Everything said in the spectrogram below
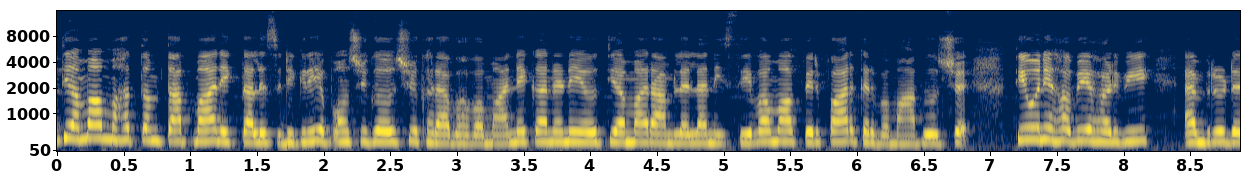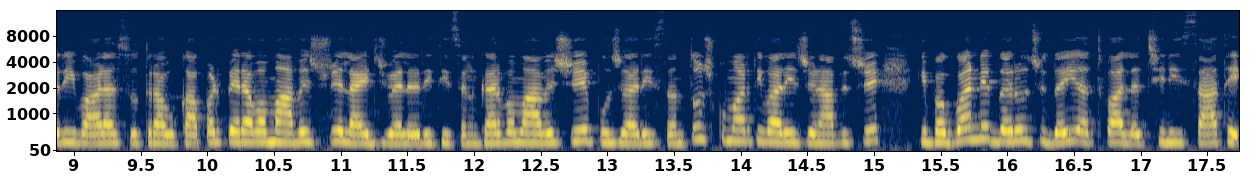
અયોધ્યામાં મહત્તમ તાપમાન એકતાલીસ ડિગ્રીએ પહોંચી ગયું છે. ખરાબ હવામાનને કારણે અયોધ્યામાં રામલલાની સેવામાં ફેરફાર કરવામાં આવ્યો છે. તેઓને હવે હળવી એમ્બ્રોઇડરીવાળા સુતરાઉ કાપડ પહેરાવવામાં આવે છે. લાઇટ જ્વેલરીથી શણગારવામાં આવે છે. પૂજારી સંતોષ કુમાર તિવારીએ જણાવ્યું છે કે ભગવાનને દરરોજ દહીં અથવા લચ્છીની સાથે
